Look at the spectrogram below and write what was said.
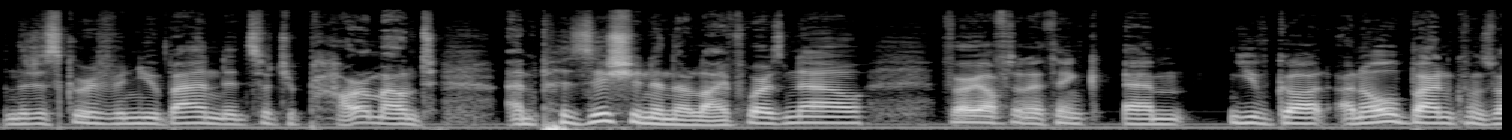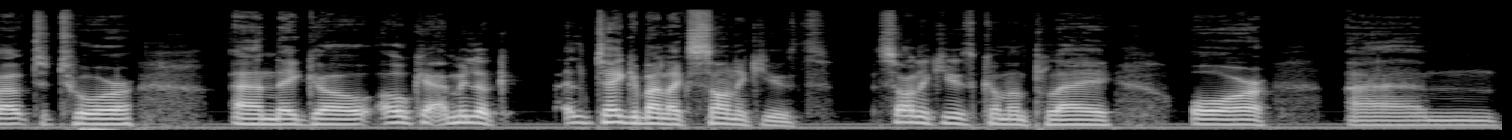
and the discovery of a new band in such a paramount um, position in their life. Whereas now, very often, I think um, you've got an old band comes out to tour and they go, okay, I mean, look, take a band like Sonic Youth. Sonic Youth come and play, or um,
